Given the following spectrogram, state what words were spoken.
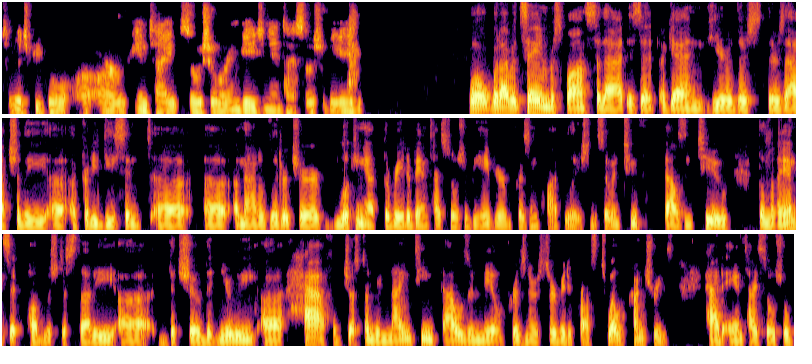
to which people are, are antisocial or engage in antisocial behavior. Well, what I would say in response to that is that again, here there's there's actually a, a pretty decent uh, uh, amount of literature looking at the rate of antisocial behavior in prison populations. So in 2002, the Lancet published a study uh, that showed that nearly uh, half of just under 19,000 male prisoners surveyed across 12 countries had antisocial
